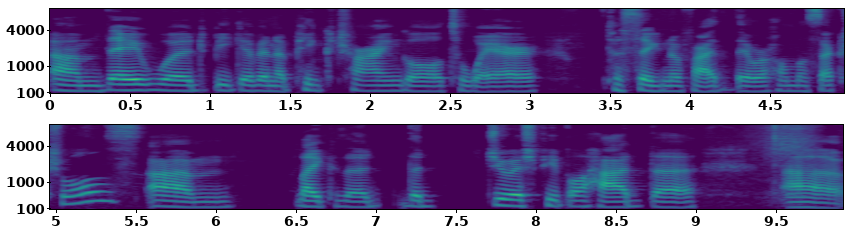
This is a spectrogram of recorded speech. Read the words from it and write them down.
Um, they would be given a pink triangle to wear to signify that they were homosexuals. Um, like the the Jewish people had the uh,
